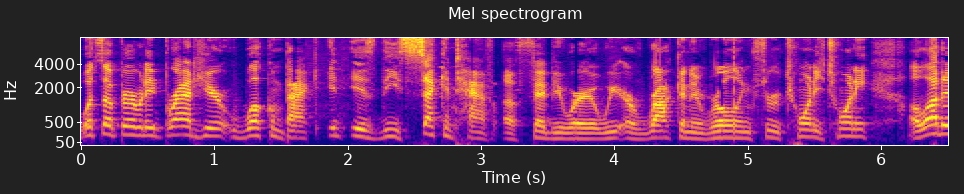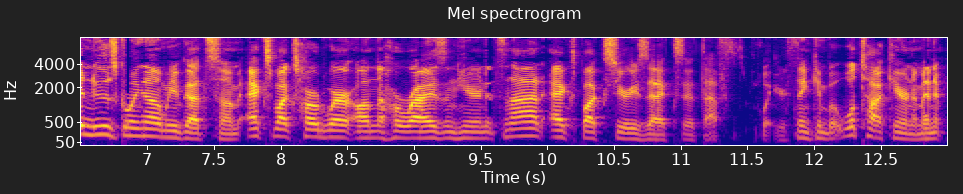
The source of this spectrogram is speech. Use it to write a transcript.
What's up, everybody? Brad here. Welcome back. It is the second half of February. We are rocking and rolling through 2020. A lot of news going on. We've got some Xbox hardware on the horizon here, and it's not Xbox Series X, if that's what you're thinking, but we'll talk here in a minute.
